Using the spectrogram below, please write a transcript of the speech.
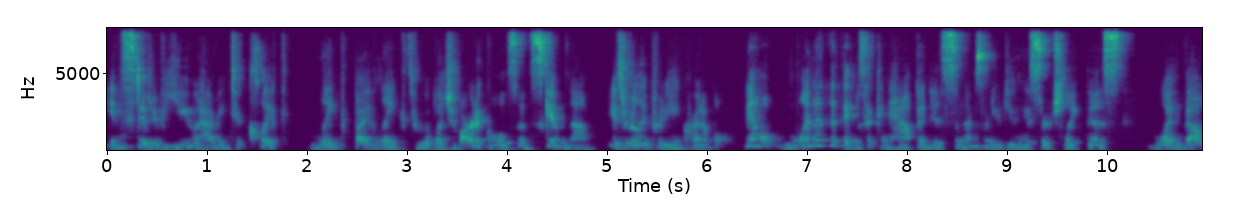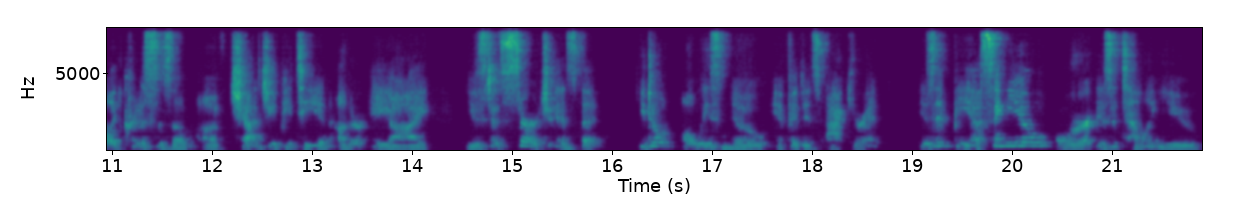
instead of you having to click link by link through a bunch of articles and skim them is really pretty incredible. Now, one of the things that can happen is sometimes when you're doing a search like this, one valid criticism of ChatGPT and other AI used as search is that you don't always know if it is accurate is it BSing you or is it telling you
